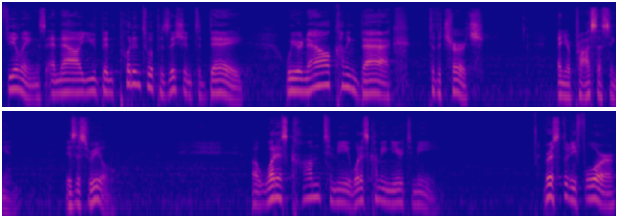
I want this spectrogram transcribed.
feelings, and now you've been put into a position today where you're now coming back to the church and you're processing it. Is this real? What has come to me? What is coming near to me? Verse 34,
